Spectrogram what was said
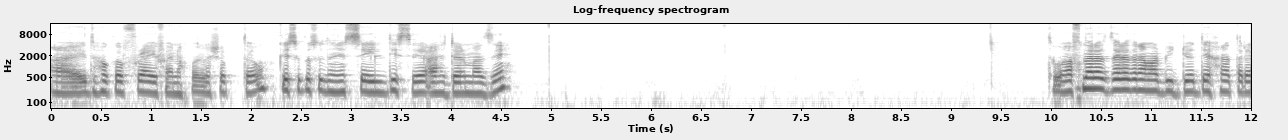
আর এই ধোকা ফ্রাই ফ্যান হলে সপ্তাহ কিছু কিছু জিনিস সেল দিছে আজডার মাঝে তো আপনারা যারা যারা আমার ভিডিও দেখা তারা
